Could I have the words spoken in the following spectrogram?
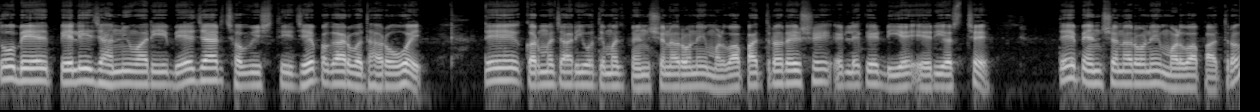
તો બે, પહેલી જાન્યુઆરી બે હજાર છવ્વીસથી જે પગાર વધારો હોય, તે કર્મચારીઓ તેમજ પેન્શનરોને મળવાપાત્ર રહેશે, એટલે કે ડીએ એરિયસ છે, તે પેન્શનરોને મળવાપાત્ર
